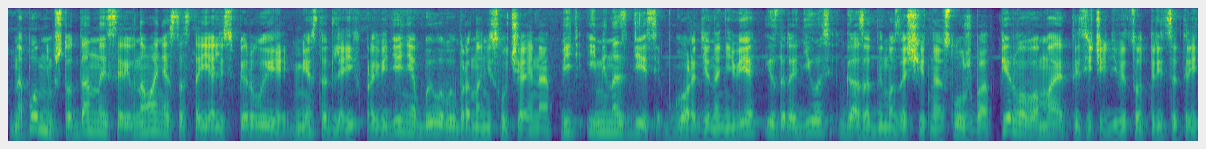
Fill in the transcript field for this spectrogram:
Напомним, что данные соревнования состоялись впервые. Место для их проведения было выбрано не случайно. Ведь именно здесь, в городе на Неве, и зародилась газодымозащитная служба. 1 мая 1933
